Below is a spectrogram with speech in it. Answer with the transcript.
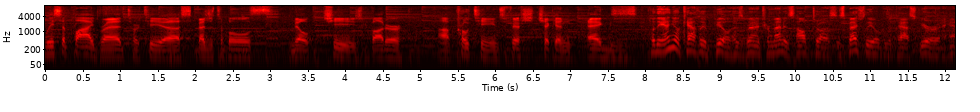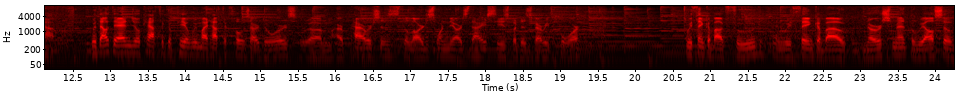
We supply bread, tortillas, vegetables, milk, cheese, butter, uh, proteins, fish, chicken, eggs. Well, the annual Catholic Appeal has been a tremendous help to us, especially over the past year and a half. Without the annual Catholic Appeal, we might have to close our doors. Um, our parish is the largest one in the Archdiocese, but is very poor. We think about food and we think about nourishment, but we also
